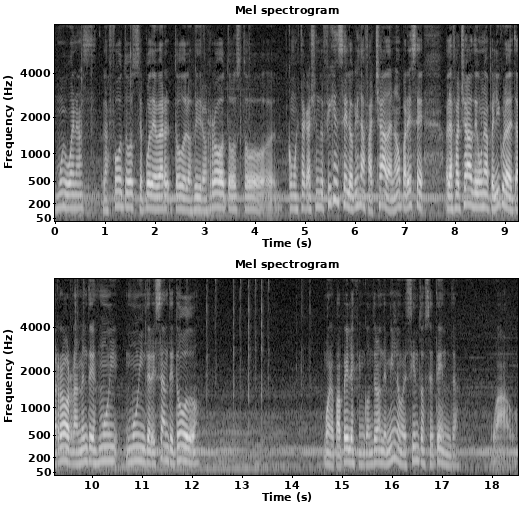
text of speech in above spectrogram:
Muy buenas las fotos, se puede ver todos los vidrios rotos, todo cómo está cayendo. Fíjense lo que es la fachada, ¿no? Parece la fachada de una película de terror, realmente es muy, muy interesante todo. Bueno, papeles que encontraron de 1970. ¡Wow!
